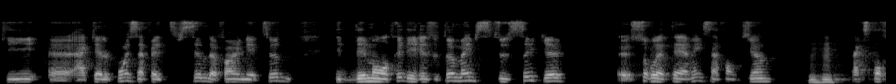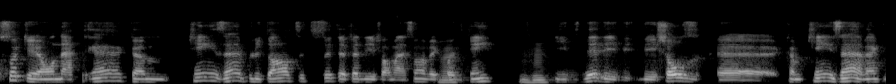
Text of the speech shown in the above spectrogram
puis euh, à quel point ça fait difficile de faire une étude et de démontrer des résultats, même si tu sais que euh, sur le terrain, ça fonctionne. Mm-hmm. C'est pour ça qu'on apprend comme 15 ans plus tard, tu sais, tu as fait des formations avec ouais. Mm-hmm. Il disait des, choses comme 15 ans avant que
